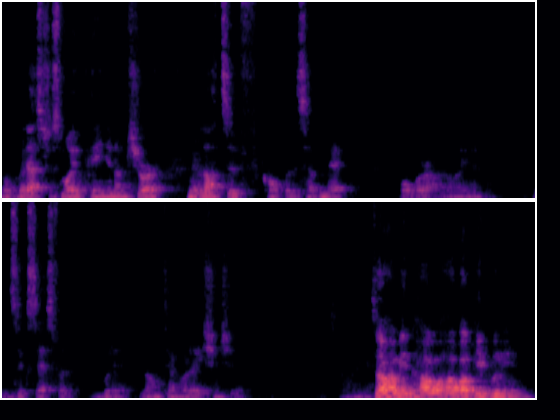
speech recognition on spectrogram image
But that's just my opinion. I'm sure Yeah. lots of couples have met over online and been successful with a long-term relationship. So, yeah. So I mean, how how about people in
